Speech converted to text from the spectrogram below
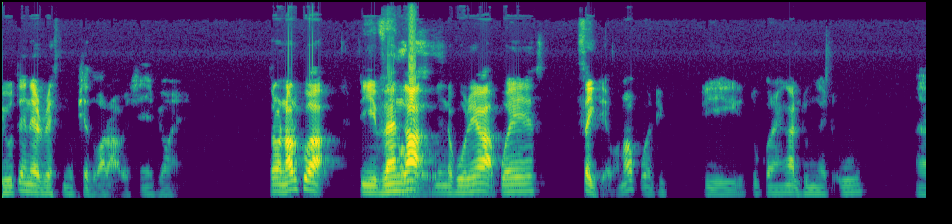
ယူတဲ့ risk မျိုးဖြစ်သွားတာပဲရှင်းပြောရင်ဆိုတော့နောက်တစ်ခုကဒီ van ကငကိုတွေကပွဲစိတ်တယ်ပေါ့နော်ပွဲဒီဒီသူကိုယ်တိုင်ကလူငယ်တူအဲ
